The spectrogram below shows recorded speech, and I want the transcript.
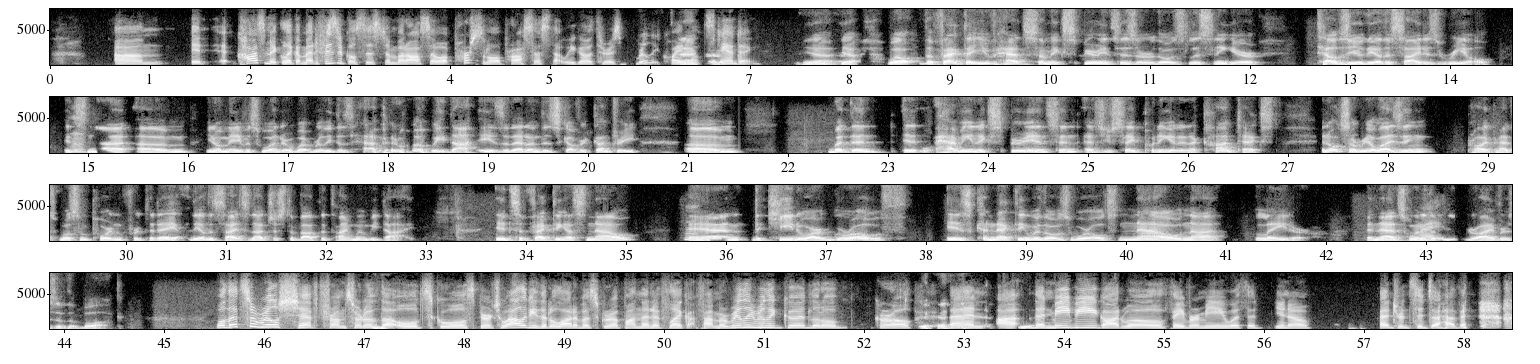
um, it cosmic like a metaphysical system, but also a personal process that we go through is really quite exactly. outstanding. Yeah, yeah. Well, the fact that you've had some experiences, or those listening here, tells you the other side is real. It's mm. not, um, you know, many of us wonder what really does happen when we die. Is it that undiscovered country? Um, but then it, having an experience and, as you say, putting it in a context, and also realizing, probably perhaps most important for today, the other side is not just about the time when we die. It's affecting us now, hmm. and the key to our growth is connecting with those worlds now, not later. And that's one right. of the drivers of the book. Well, that's a real shift from sort of the old school spirituality that a lot of us grew up on. That if like if I'm a really really good little girl, then uh, then maybe God will favor me with a you know entrance into heaven.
